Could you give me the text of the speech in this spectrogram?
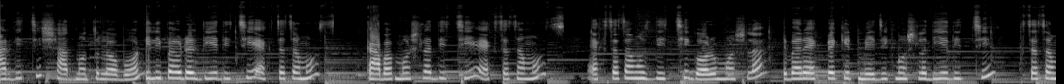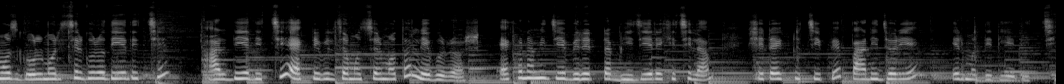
আর দিচ্ছি স্বাদ মতো লবণ। চিলি পাউডার দিয়ে দিচ্ছি এক চা চামচ। কাবাব মশলা দিচ্ছি এক চা চামচ। এক চা চামচ দিচ্ছি গরম মশলা। এবার এক প্যাকেট ম্যাজিক মশলা দিয়ে দিচ্ছি। এক চা চামচ গোলমরিচের গুঁড়ো দিয়ে দিচ্ছি। আর দিয়ে দিচ্ছি এক টেবিল চামচের মতো লেবুর রস। এখন আমি যে ব্রেডটা ভিজিয়ে রেখেছিলাম, সেটা একটু চিপে পানি ঝরিয়ে এর মধ্যে দিয়ে দিচ্ছি।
